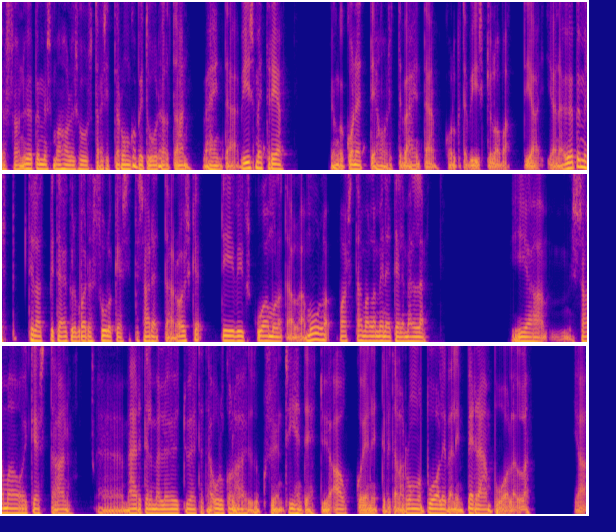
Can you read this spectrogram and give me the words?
jossa on yöpymismahdollisuus tai sitten runkopituudeltaan vähintään 5 metriä, jonka koneteho on sitten vähintään 35 kilowattia. Ja nämä yöpymistilat pitää kyllä voida sulkea sitten sade- tai roiske tiiviiksi kuomulla tai muulla vastaavalla menetelmällä. Ja sama oikeastaan määritelmä löytyy, että tätä ulkolaihdutuksien siihen tehtyjä aukkoja, niiden pitää olla rungon puolivälin perään puolella ja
